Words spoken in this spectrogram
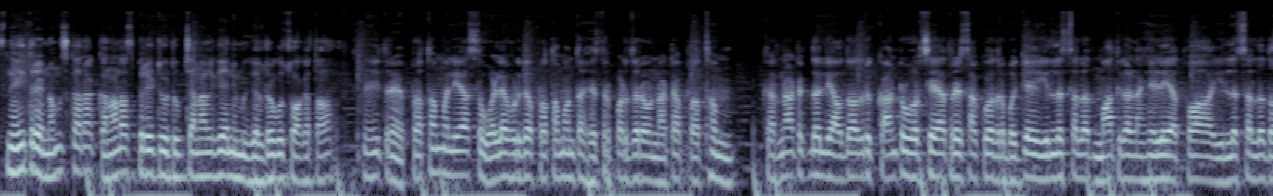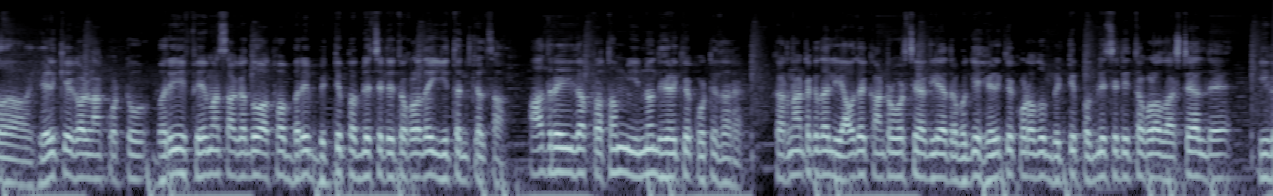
ಸ್ನೇಹಿತರೆ, ನಮಸ್ಕಾರ. ಕನ್ನಡ ಸ್ಪಿರಿಟ್ ಯೂಟ್ಯೂಬ್ ಚಾನಲ್ಗೆ ನಿಮಗೆಲ್ರಿಗೂ ಸ್ವಾಗತ. ಸ್ನೇಹಿತರೆ, ಪ್ರಥಮ್ ಅಲಿಯಾಸ್ ಒಳ್ಳೆ ಹುಡುಗ, ಪ್ರಥಮ್ ಅಂತ ಹೆಸರು ಪಡೆದಿರೋ ನಟ ಪ್ರಥಮ್, ಕರ್ನಾಟಕದಲ್ಲಿ ಯಾವುದಾದ್ರೂ ಕಾಂಟ್ರವರ್ಸಿ ಆದರೆ ಸಾಕು, ಅದ್ರ ಬಗ್ಗೆ ಇಲ್ಲ ಸಲ್ಲದ ಮಾತುಗಳನ್ನ ಹೇಳಿ ಅಥವಾ ಇಲ್ಲ ಸಲ್ಲದ ಹೇಳಿಕೆಗಳನ್ನ ಕೊಟ್ಟು ಬರೀ ಫೇಮಸ್ ಆಗೋದು ಅಥವಾ ಬರೀ ಬಿಟ್ಟಿ ಪಬ್ಲಿಸಿಟಿ ತಗೊಳ್ಳೋದೇ ಈತನ ಕೆಲಸ. ಆದರೆ ಈಗ ಪ್ರಥಮ್ ಇನ್ನೊಂದು ಹೇಳಿಕೆ ಕೊಟ್ಟಿದ್ದಾರೆ. ಕರ್ನಾಟಕದಲ್ಲಿ ಯಾವುದೇ ಕಾಂಟ್ರವರ್ಸಿ ಆಗಲಿ, ಅದರ ಬಗ್ಗೆ ಹೇಳಿಕೆ ಕೊಡೋದು ಬಿಟ್ಟು ಪಬ್ಲಿಸಿಟಿ ತಗೊಳ್ಳೋದು ಅಷ್ಟೇ ಅಲ್ಲದೆ ಈಗ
